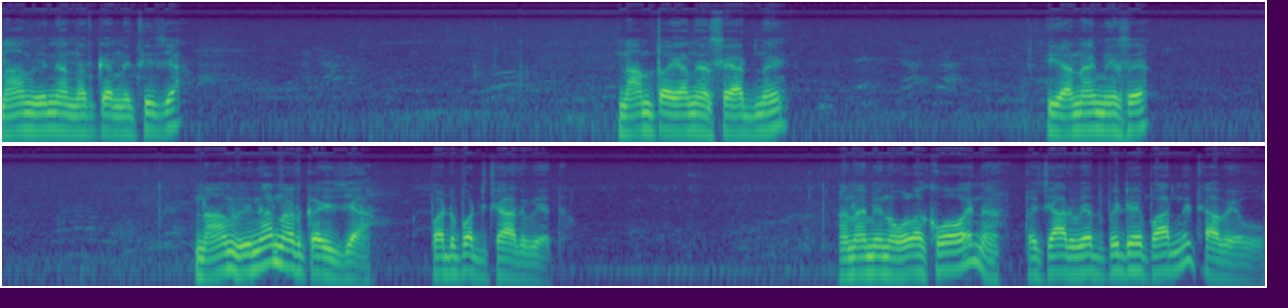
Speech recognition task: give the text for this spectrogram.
નામ વિના નરકે નથી જ્યાં. નામ તો એને છે નહીં. એ અનામી છે નામ વિના નર કહી જ્યાં પડપટ ચાર વેદ અનામીનો ઓળખવો હોય ને તો ચાર વેદ પેઢે પાર નથી આવે એવું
